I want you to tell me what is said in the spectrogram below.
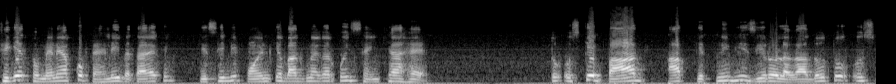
ठीक है? तो मैंने आपको पहले ही बताया कि किसी भी पॉइंट के बाद में अगर कोई संख्या है तो उसके बाद आप कितनी भी ज़ीरो लगा दो तो उस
